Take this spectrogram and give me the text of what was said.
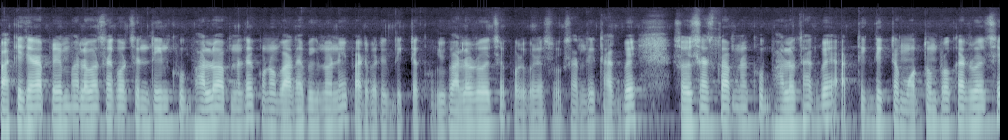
বাকি যারা প্রেম ভালোবাসা করছেন, দিন খুব ভালো, আপনাদের কোনো বাধা বিঘ্ন নেই, পারিবারিক দিকটা খুবই ভালো রয়েছে পরিবারের সুখ শান্তি থাকবে, শরীর স্বাস্থ্য আপনার খুব ভালো থাকবে, আর্থিক দিকটা মধ্যম প্রকার রয়েছে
